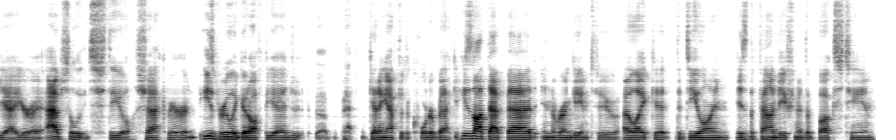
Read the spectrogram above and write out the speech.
Yeah, you're right. Absolute steal, Shaq Barrett. He's really good off the edge, uh, getting after the quarterback. He's not that bad in the run game too. I like it. The D line is the foundation of the Bucks team,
